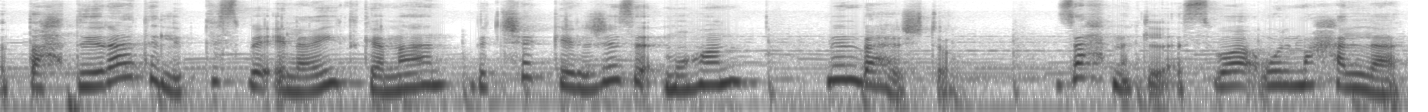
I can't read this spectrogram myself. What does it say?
التحضيرات اللي بتسبق العيد كمان بتشكل جزء مهم من بهجته زحمة الأسواق والمحلات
